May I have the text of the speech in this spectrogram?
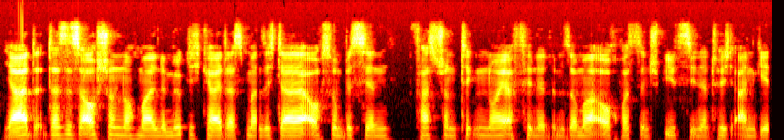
ja, das ist auch schon nochmal eine Möglichkeit, dass man sich da auch so ein bisschen fast schon einen Ticken neu erfindet im Sommer, auch was den Spielstil natürlich angeht,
